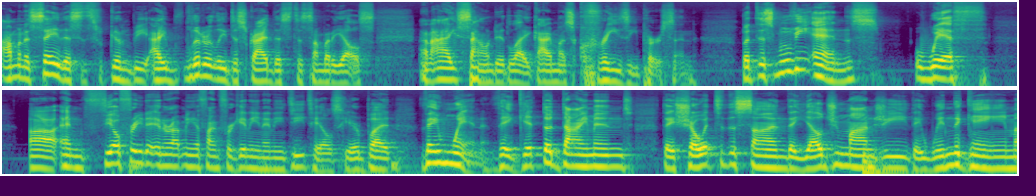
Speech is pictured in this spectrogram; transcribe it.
i'm gonna say this it's gonna be i literally described this to somebody else and i sounded like i'm a crazy person but this movie ends with uh, and feel free to interrupt me if I'm forgetting any details here, but they win. They get the diamond. They show it to the sun. They yell Jumanji. They win the game.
